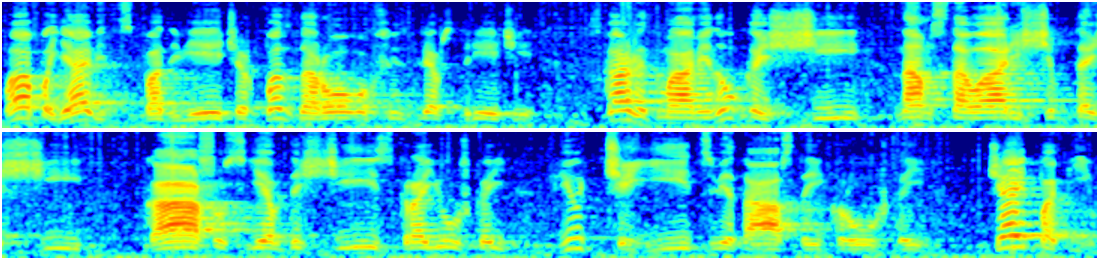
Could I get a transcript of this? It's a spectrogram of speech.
Папа явится под вечер, поздоровавшись для встречи. Скажет маме, ну-ка нам с товарищем тащи. Кашу съев да щи с краюшкой, пьют чаи цветастой кружкой. Чай попив,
